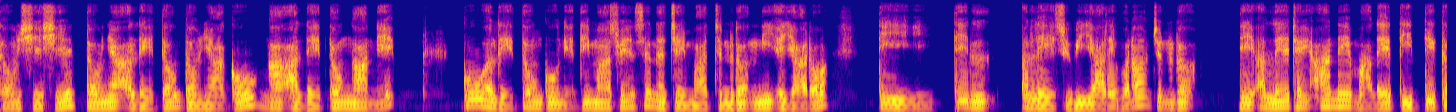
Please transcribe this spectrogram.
3 8 8 3ညအလဲ3 3ည9 5အလဲ3 5နှစ်9အလဲ3 9နှစ်ဒီမှာဆိုရင်12ကြိမ်မှာကျွန်တော်နီးအရာတော့ဒီတိ အလဲဆိုပြီးရတယ်ပေါ့နော်ကျွန်တော်တို့ဒီအလဲထိန်အားနေမှာလဲဒီတစ်က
